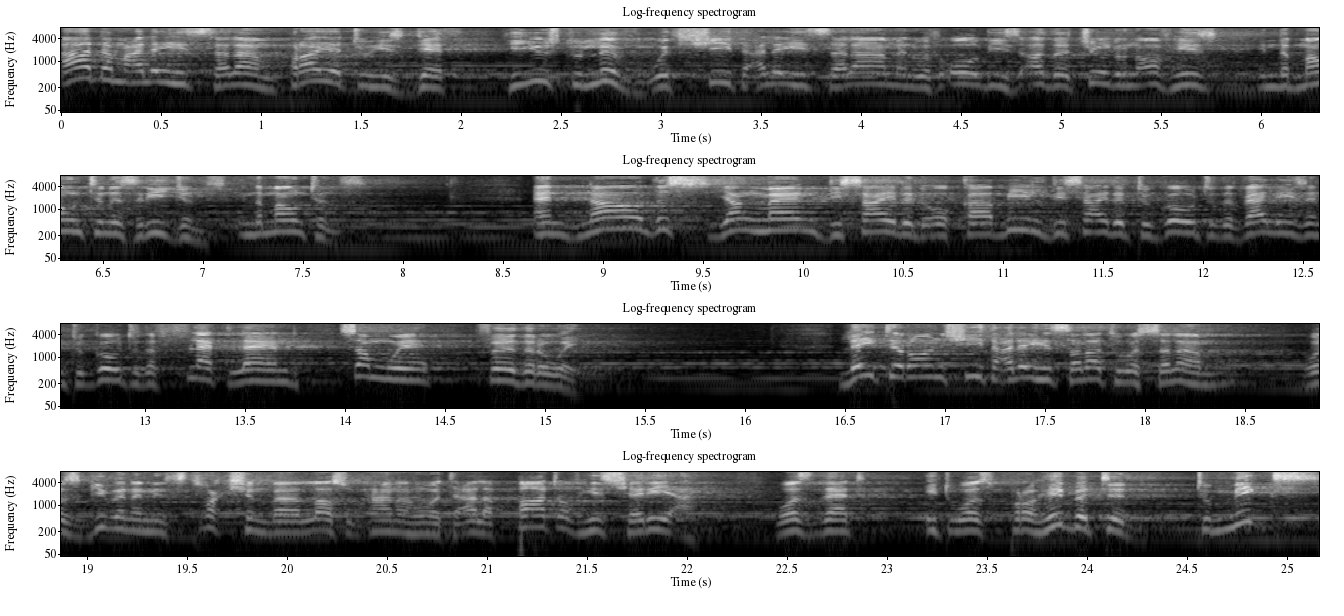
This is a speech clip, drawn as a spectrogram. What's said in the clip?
Adam alayhi salam, prior to his death, he used to live with Sheeth alayhi salam and with all these other children of his in the mountainous regions, in the mountains. And now this young man decided, or Qabil decided to go to the valleys and to go to the flat land somewhere further away. Later on, Sheeth alayhi salatu wasalam was given an instruction by Allah subhanahu wa ta'ala. Part of his sharia was that it was prohibited to mix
